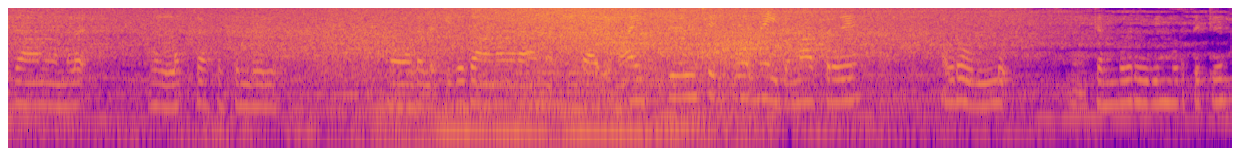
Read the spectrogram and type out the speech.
ഇതാണ് നമ്മളെ വെള്ളച്ചാട്ടത്തിന്റെ ഒരു മോഡൽ ഇത് കാണാനാണ് കാര്യമായിട്ട് ശരിക്കും പറഞ്ഞാൽ ഇത് മാത്രമേ അവിടെ ഉള്ളൂ. നൂറ്റമ്പത് രൂപയും കൊടുത്തിട്ട്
